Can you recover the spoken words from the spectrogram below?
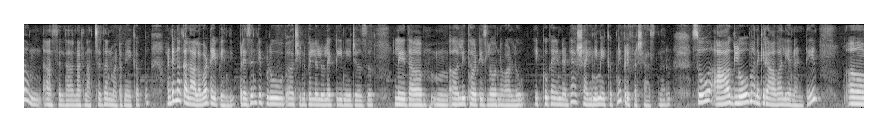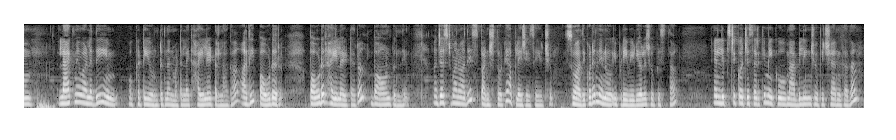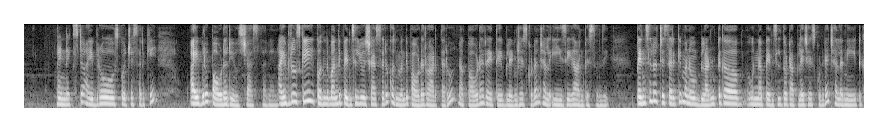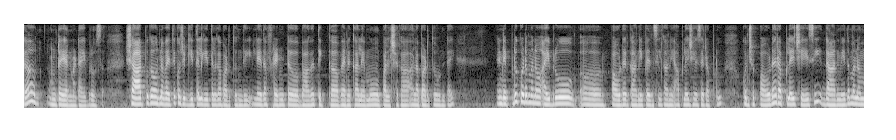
అసలు నాకు నచ్చదు అనమాట మేకప్. అంటే నాకు అలా అలవాటు అయిపోయింది ప్రజెంట్ ఇప్పుడు చిన్నపిల్లలు లైక్ టీనేజర్స్ లేదా ఎర్లీ థర్టీస్లో ఉన్న వాళ్ళు ఎక్కువగా ఏంటంటే ఆ షైనీ మేకప్ని ప్రిఫర్ చేస్తున్నారు. సో ఆ గ్లో మనకి రావాలి అని అంటే లాక్మే వాళ్ళది ఒకటి ఉంటుందన్నమాట లైక్ హైలైటర్ లాగా. అది పౌడర్. పౌడర్ హైలైటర్ బాగుంటుంది. జస్ట్ మనం అది స్పంజ్ తోటి అప్లై చేసేయచ్చు. సో అది కూడా నేను ఇప్పుడు ఈ వీడియోలో చూపిస్తాను అండ్ లిప్స్టిక్ వచ్చేసరికి మీకు మ్యాబిలిన్ చూపించాను కదా. అండ్ నెక్స్ట్ ఐబ్రోస్కి వచ్చేసరికి ఐబ్రో పౌడర్ యూస్ చేస్తాను నేను. ఐబ్రోస్కి కొంతమంది పెన్సిల్ యూస్ చేస్తారు కొంతమంది పౌడర్ వాడతారు. నాకు పౌడర్ అయితే బ్లెండ్ చేసుకోవడం చాలా ఈజీగా అనిపిస్తుంది. పెన్సిల్ వచ్చేసరికి మనం బ్లంట్గా ఉన్న పెన్సిల్ తోటి అప్లై చేసుకుంటే చాలా నీట్గా ఉంటాయి అన్నమాట ఐబ్రోస్. షార్ప్గా ఉన్నవైతే కొంచెం గీతలు గీతలుగా పడుతుంది. లేదా ఫ్రంట్ బాగా తిక్క వెనకాలేమో పల్చగా అలా పడుతూ ఉంటాయి. అండ్ ఎప్పుడు కూడా మనం ఐబ్రో పౌడర్ కానీ పెన్సిల్ కానీ అప్లై చేసేటప్పుడు కొంచెం పౌడర్ అప్లై చేసి దాని మీద మనం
